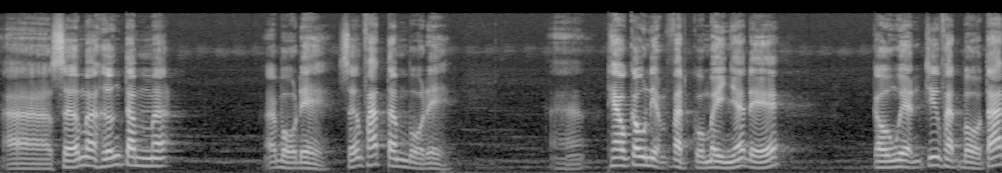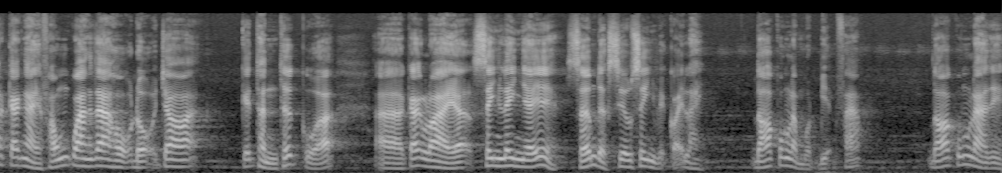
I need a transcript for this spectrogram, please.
à, sớm hướng tâm à, bồ đề sớm phát tâm bồ đề à, theo câu niệm Phật của mình nhé để cầu nguyện chư Phật Bồ Tát các ngài phóng quang ra hộ độ cho cái thần thức của à, các loài à, sinh linh ấy sớm được siêu sinh về cõi lành. Đó cũng là một biện pháp. Đó cũng là gì?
